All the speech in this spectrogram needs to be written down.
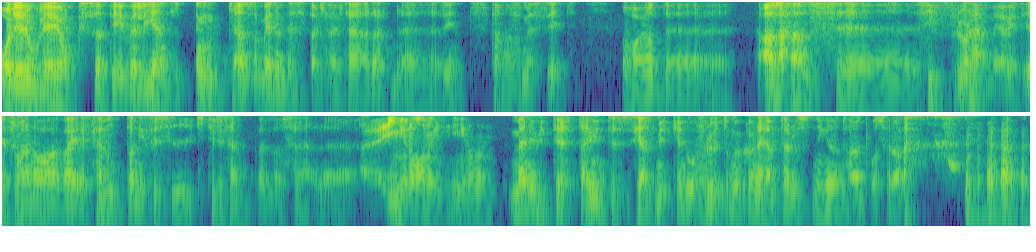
Och det roliga är ju också att det är väl egentligen Ankan som är den bästa karaktären eh, rent statsmässigt Nu har jag inte eh, alla hans eh, siffror här men jag, vet, jag tror han har, vad är det, 15 i fysik till exempel och sådär eh. Eh, Ingen aning, ingen aning. Men uträttar ju inte speciellt mycket ändå förutom att kunna hämta rustningen och ta den på sig då.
